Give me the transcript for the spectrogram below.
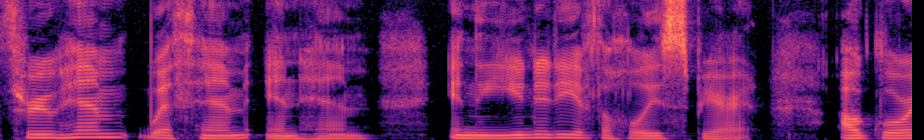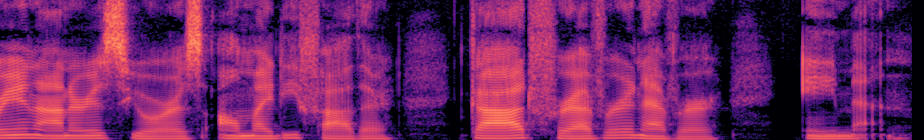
through him, with him, in him, in the unity of the Holy Spirit. All glory and honor is yours, Almighty Father, God, forever and ever. Amen.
